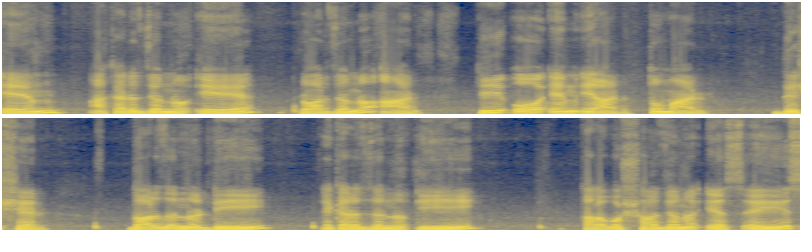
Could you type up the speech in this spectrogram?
এম, আকারের জন্য এ রর জন্য আর। টি ও এম এ আর, তোমার, দেশের। দর জন্য ডি, একারের জন্য ই। তালবস্যর জন্য এস এইচ,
